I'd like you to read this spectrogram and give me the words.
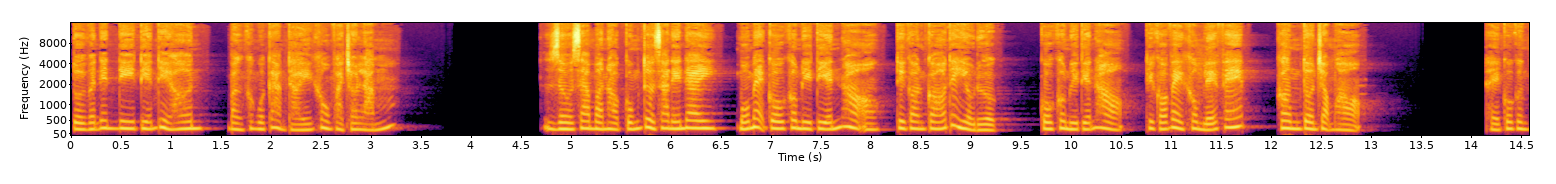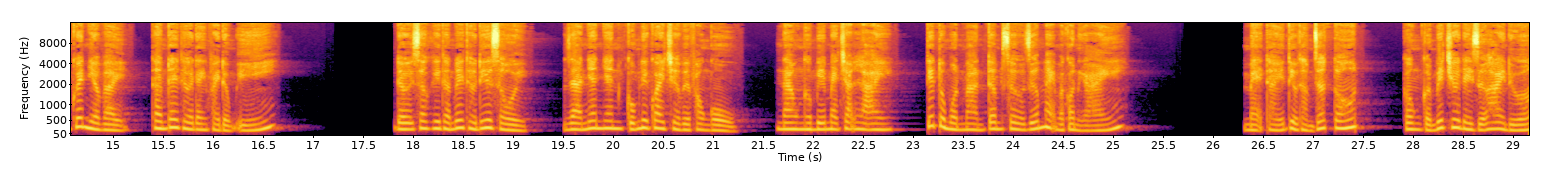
Tôi vẫn nên đi tiễn thì hơn, Bằng không có cảm thấy không phải cho lắm. Dù sao bọn họ cũng từ xa đến đây, Bố mẹ cô không đi tiễn họ Thì còn có thể hiểu được. Cô không đi tiễn họ thì có vẻ không lễ phép, Không tôn trọng họ. Thấy cô cương quyết như vậy, Thầm Tây Thừa đành phải đồng ý. Đợi sau khi Thẩm đế Thừa đi rồi, Già nhân nhân cũng đi quay trở về phòng ngủ. Nào ngờ bị mẹ chặn lại, Tiếp tục một màn tâm sự giữa mẹ và con gái. Mẹ thấy tiểu thẩm rất tốt, Không cần biết trước đây giữa hai đứa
